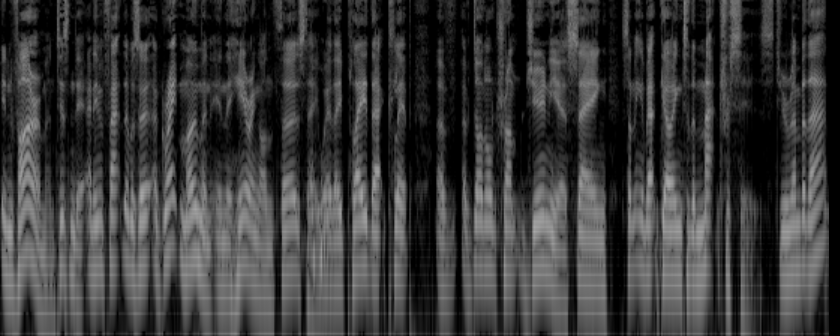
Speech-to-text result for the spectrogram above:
environment, isn't it? And in fact, there was a, a great moment in the hearing on Thursday mm-hmm. where they played that clip of, of Donald Trump Jr. saying something about going to the mattresses. Do you remember that?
